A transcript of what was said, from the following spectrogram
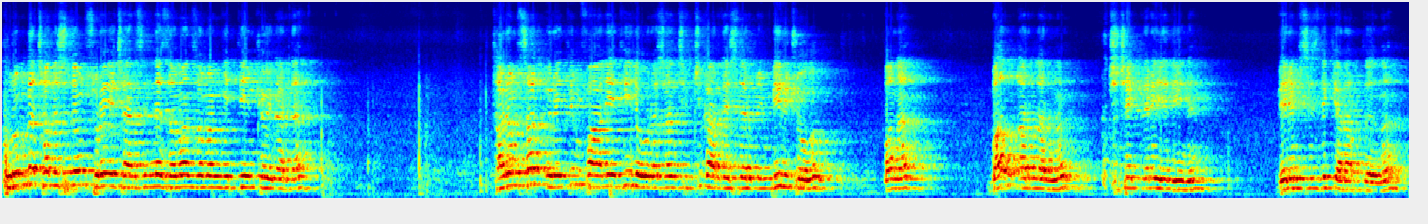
Kurumda çalıştığım süre içerisinde zaman zaman gittiğim köylerde tarımsal üretim faaliyetiyle uğraşan çiftçi kardeşlerimin birçoğu bana bal arılarının çiçekleri yediğini, verimsizlik yarattığını,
